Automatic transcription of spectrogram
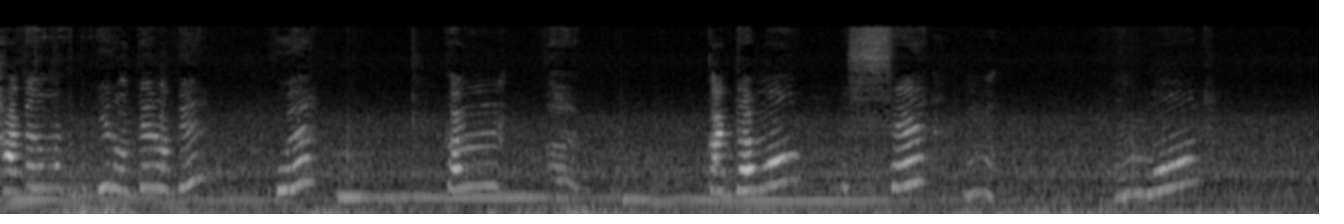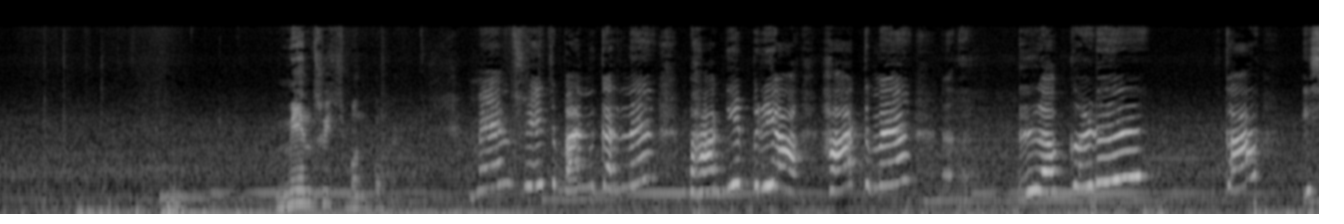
खाते हुए मतलब कि रोते रोते हुए कम कदमों से म- मुँह मेन स्विच बंद करने। मेन स्विच बंद करने भागी प्रिया हाथ में लकड़ का इस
